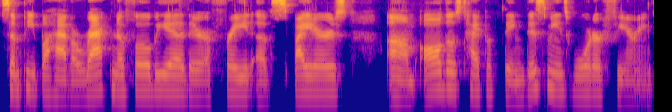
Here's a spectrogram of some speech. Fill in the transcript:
Some people have arachnophobia, they're afraid of spiders, um, all those type of things. This means water fearing.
